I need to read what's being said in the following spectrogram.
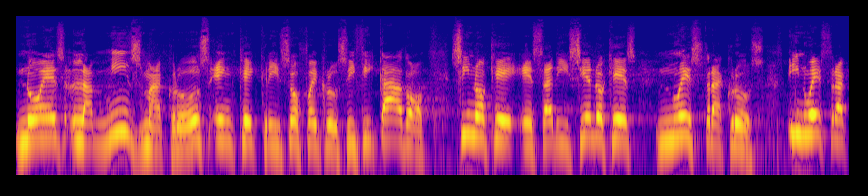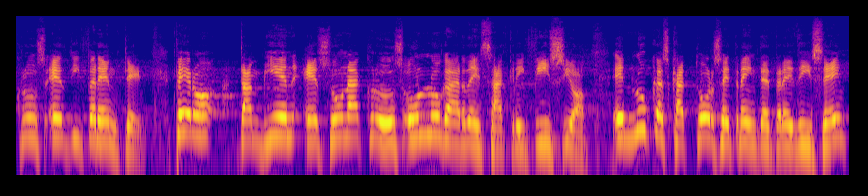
no es la misma cruz en que Cristo fue crucificado, sino que está diciendo que es nuestra cruz. Y nuestra cruz es diferente. Pero también es una cruz, un lugar de sacrificio. En Lucas 14, 33 dice,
